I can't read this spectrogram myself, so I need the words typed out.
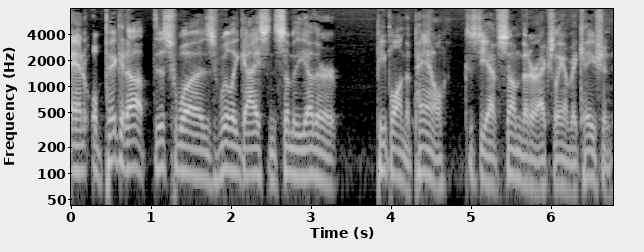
And we'll pick it up. This was Willie Geist and some of the other people on the panel, because you have some that are actually on vacation.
